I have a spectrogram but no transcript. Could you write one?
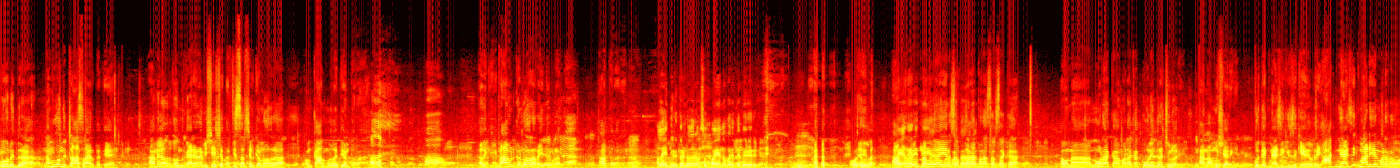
ಕೋಲ್ ನಮಗೂ ನಮಗೊಂದಿಷ್ಟು ಆಸರ ಇರ್ತೈತಿ. ಆಮೇಲೆ ಅದ್ರದ್ದು ಒಂದು ಬೇರೆ ವಿಶೇಷತೆ. ಅತಿ ಸರ್ಸ್ ಹಿಡ್ಕೊಂಡು ಹೋದ್ರೆ ಅವ್ನ ಕಾಲು ಮುರಿದೈತಿ ಅಂತಾರ. ಹಾ. ಅದಕ್ಕೆ ನಾವು ಹಿಡ್ಕೊಂಡು ಹೋದ್ರೆ ರೈತರು ಬಿಡ ಆ ಥರ ಅಲ್ಲ ಇದು ಹಿಡ್ಕೊಂಡು ಹೋದ್ರೆ ಒಂದು ಸ್ವಲ್ಪ ಭಯನೂ ಬರುತ್ತೆ ಬೇರೆಯವರಿಗೆ. ಹೌದು ಇಲ್ಲ. ನಮ್ಗೆ ಏನು ಸ್ವಲ್ಪ ದನ ಪನ ಸರ್ಸಕ್ಕ ಅವನ್ನ ನೋಡಾಕ, ಮಾಡಾಕ ಕೋಲ್ ಇದ್ರೆ ಚಲೋ ರೀ. ಹಾಂ, ನಮ್ಮ ಹುಷಾರಿಗೆ. ಪೂರ್ತಿಯಾಗಿ ಮ್ಯಾಜಿಕ್ ಗೀಸಿಕ್ ಏನಿಲ್ಲ ರೀ ಯಾಕೆ ಮ್ಯಾಜಿಕ್ ಮಾಡಿ ಏನು ಮಾಡ್ರಿ ನಾವು?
